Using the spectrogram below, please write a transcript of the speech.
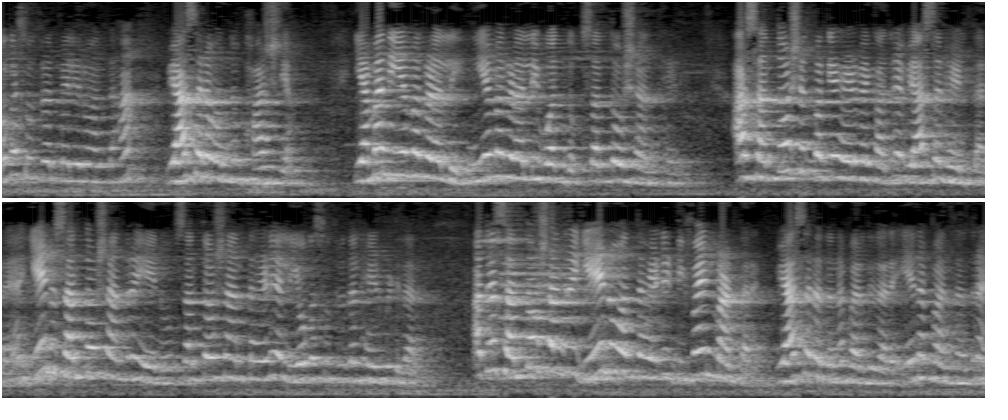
ಯೋಗ ಸೂತ್ರದ ಮೇಲಿರುವಂತಹ ವ್ಯಾಸರ ಒಂದು ಭಾಷ್ಯ. ಯಮ ನಿಯಮಗಳಲ್ಲಿ ನಿಯಮಗಳಲ್ಲಿ ಒಂದು, ಸಂತೋಷ ಅಂತ ಹೇಳಿ. ಆ ಸಂತೋಷದ ಬಗ್ಗೆ ಹೇಳಬೇಕಾದ್ರೆ ವ್ಯಾಸರು ಹೇಳ್ತಾರೆ, ಏನು ಸಂತೋಷ ಅಂದ್ರೆ ಏನು? ಸಂತೋಷ ಅಂತ ಹೇಳಿ ಅಲ್ಲಿ ಯೋಗ ಸೂತ್ರದಲ್ಲಿ ಹೇಳ್ಬಿಟ್ಟಿದ್ದಾರೆ. ಆದ್ರೆ ಸಂತೋಷ ಅಂದ್ರೆ ಏನು ಅಂತ ಹೇಳಿ ಡಿಫೈನ್ ಮಾಡ್ತಾರೆ. ವ್ಯಾಸರ ಅದನ್ನ ಬರೆದಿದ್ದಾರೆ. ಏನಪ್ಪಾ ಅಂತಂದ್ರೆ,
